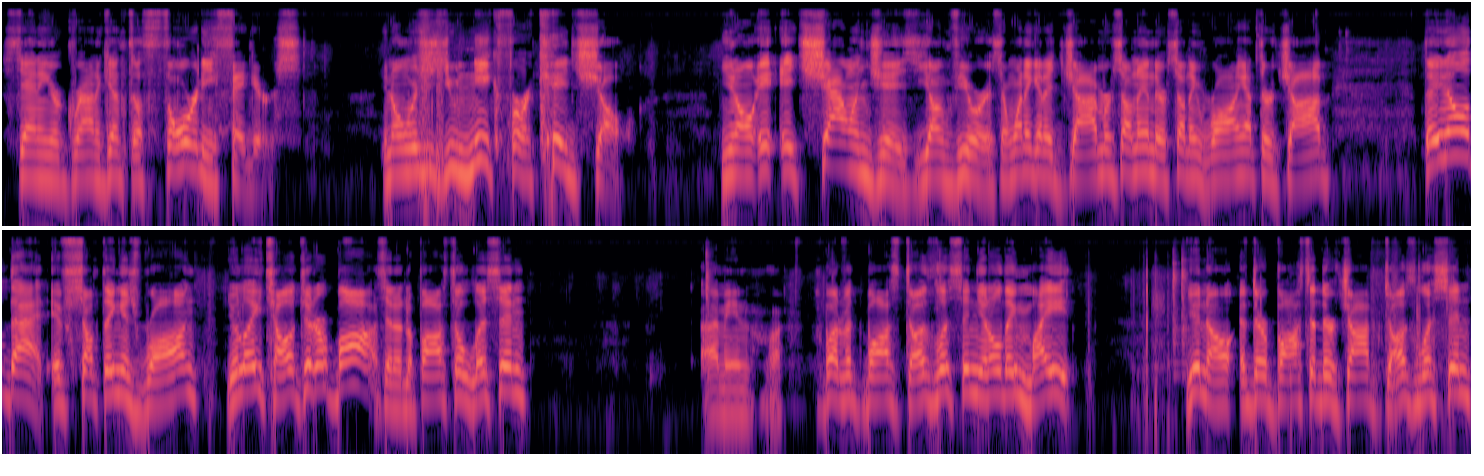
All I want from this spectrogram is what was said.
standing your ground against authority figures you know, which is unique for a kid's show. You know, it, it challenges young viewers. They want to get a job or something, there's something wrong at their job. They know that if something is wrong, you know, they tell it to their boss. And if the boss will listen, I mean, but if the boss does listen, you know, they might, you know, if their boss at their job does listen,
